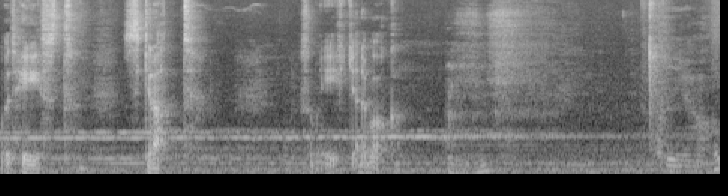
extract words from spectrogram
Och ett hest skratt som ekade bakom. Ja.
